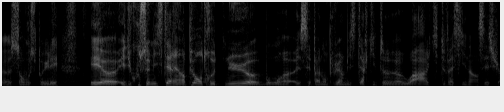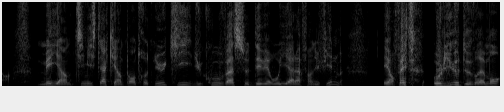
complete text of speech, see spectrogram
euh, sans vous spoiler. Et, euh, et du coup, ce mystère est un peu entretenu. bon, c'est pas non plus un mystère qui te, qui te fascine, hein, c'est sûr. hein. Mais il y a un petit mystère qui est un peu entretenu, qui du coup va se déverrouiller à la fin du film. Et en fait, au lieu de vraiment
